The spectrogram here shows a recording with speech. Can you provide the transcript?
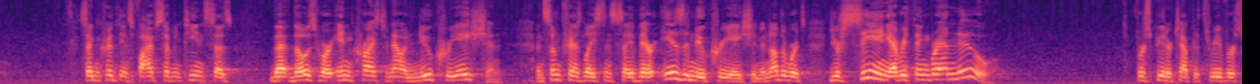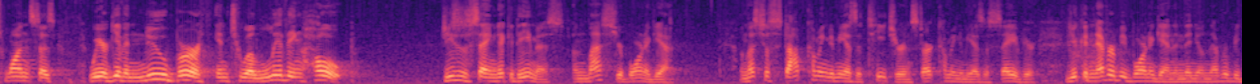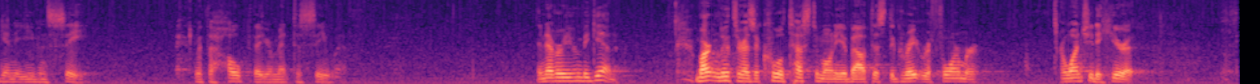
2 Corinthians 5.17 says that those who are in Christ are now a new creation. And some translations say there is a new creation. In other words, you're seeing everything brand new. 1 Peter chapter 3 verse 1 says, "We are given new birth into a living hope." Jesus is saying, Nicodemus, unless you're born again, unless you'll stop coming to me as a teacher and start coming to me as a savior, you can never be born again and then you'll never begin to even see with the hope that you're meant to see with. They never even begin. Martin Luther has a cool testimony about this, the great reformer. I want you to hear it.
